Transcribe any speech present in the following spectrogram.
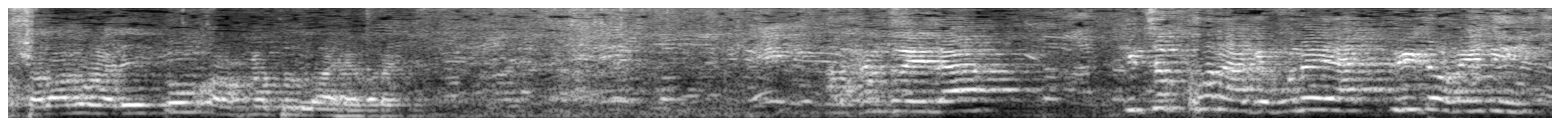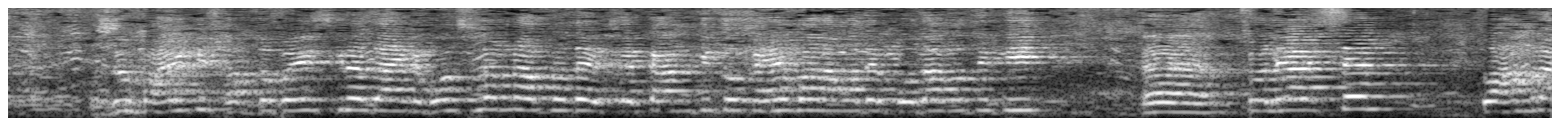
আসসালামু আলাইকুম রহমতুল্লাহ আলহামদুলিল্লাহ। কিছুক্ষণ আগে, মনে হয় এক মিনিট হয়নি। হুজুর মাইকে শব্দ পেয়েছি কিনা যায়নি বলছিলাম না আপনাদের, যে কাঙ্ক্ষিত মেহমান আমাদের প্রধান অতিথি চলে আসছেন। তো আমরা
